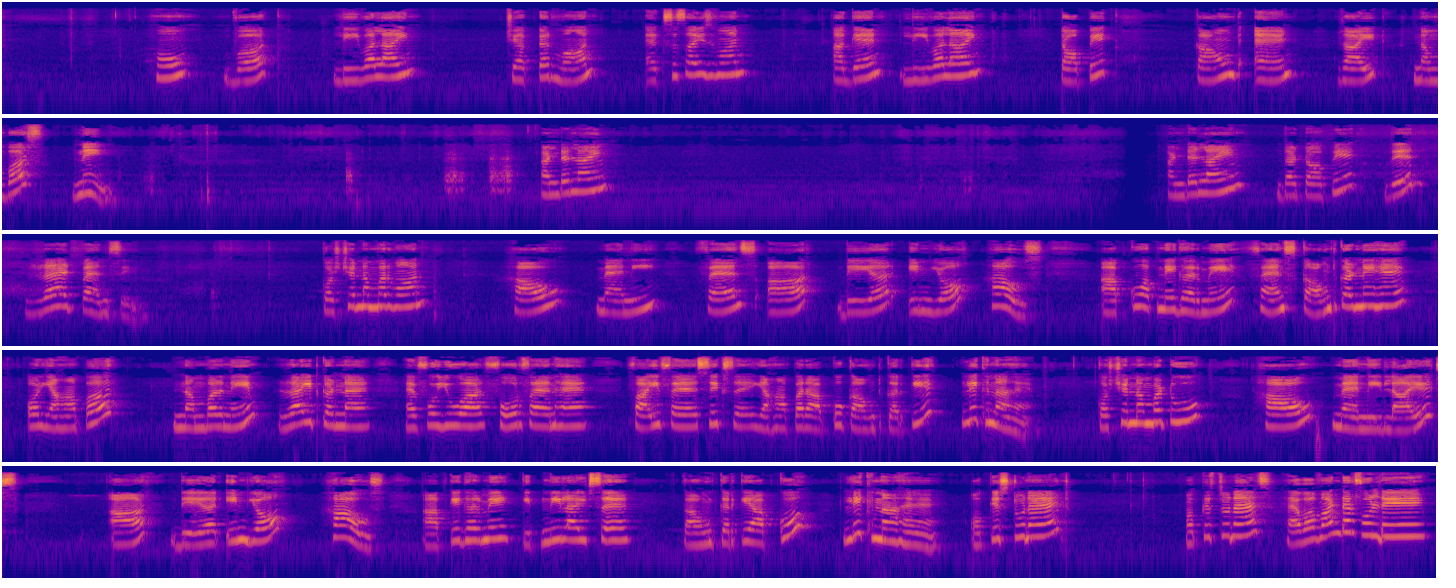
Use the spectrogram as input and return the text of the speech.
Home, work, leave a line. Chapter 1, exercise 1. Again leave a line. Topic, count and write numbers name. Underline underline the topic with red pencil. Question number one. How many fans are there in your house? आपको अपने घर में fans count करने हैं और यहाँ पर number name write करना है F O U R four fan है फाइव है सिक्स है, यहाँ पर आपको काउंट करके लिखना है question number two how many lights are there in your house आपके घर में कितनी लाइट्स है? काउंट करके आपको लिखना है। Okay student okay students have a wonderful day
